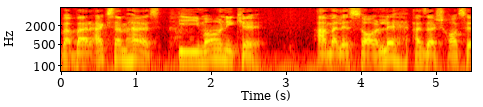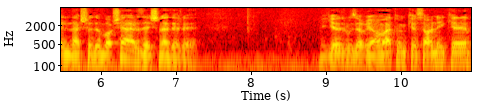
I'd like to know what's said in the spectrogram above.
و برعکس هم هست ایمانی که عمل صالح ازش حاصل نشده باشه ارزش نداره. میگه روز قیامت اون کسانی که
